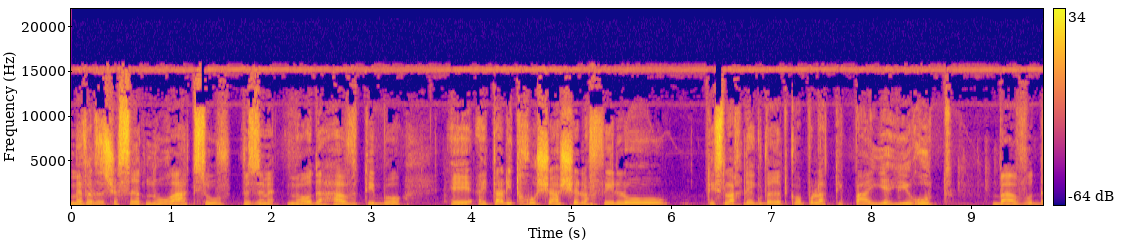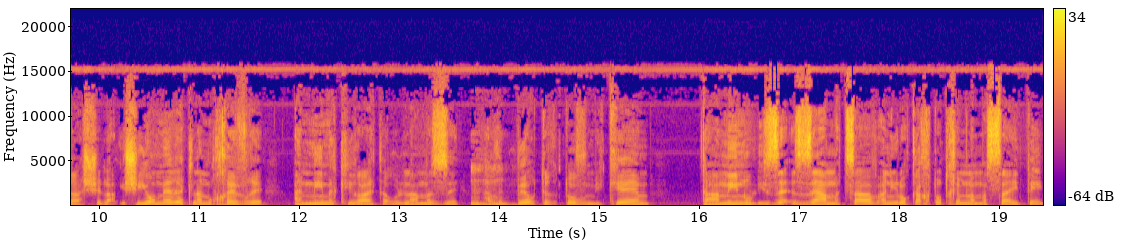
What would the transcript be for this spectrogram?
מעבר לזה שהסרט נורא עצוב, וזה מאוד אהבתי בו, אה, הייתה לי תחושה של אפילו, תסלח לי הגברת קופולה, טיפה יהירות בעבודה שלה, שהיא אומרת לנו, חבר'ה, אני מכירה את העולם הזה הרבה יותר טוב מכם, תאמינו לי, זה, זה המצב, אני לוקחת אתכם למסע איתי,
